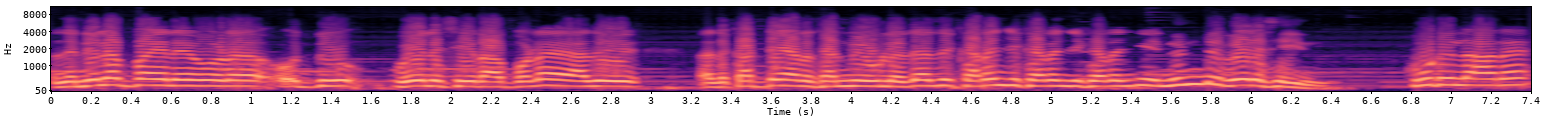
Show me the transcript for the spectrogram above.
அந்த நிலப்பயலையோட ஒத்து வேலை செய்கிறா போல அது அந்த கட்டையான தன்மை உள்ளது. அது கரைஞ்சி கரைஞ்சி கரைஞ்சி நின்று வேலை செய்யுது. கூடுதலான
